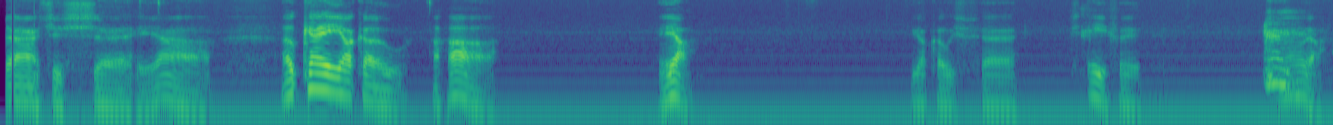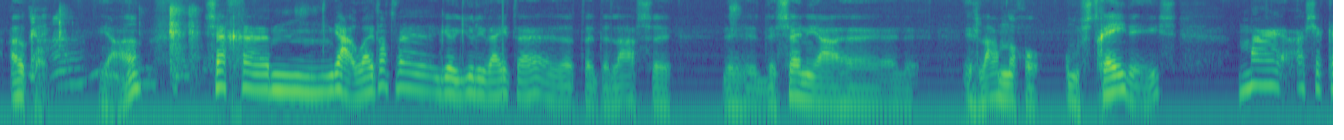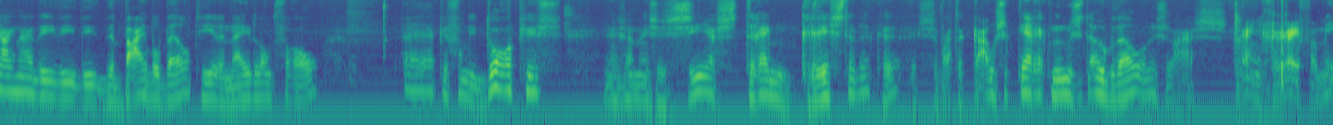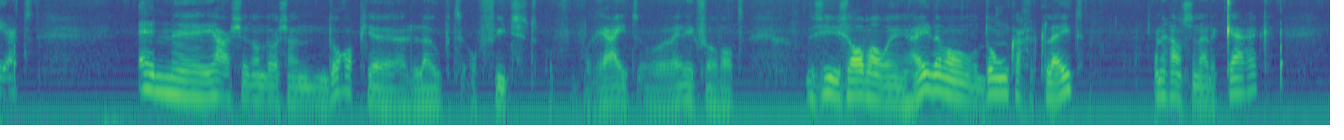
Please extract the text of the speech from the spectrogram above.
raadjes. Uh, ja. Oké okay, Jacco. Haha. Ja. Jacco is, uh, is even Oh ja, oké. Ja. Zeg, ehm, ja, hoe heet dat? We, jullie weten hè, dat de, de laatste de, decennia uh, de islam nogal omstreden is. Maar als je kijkt naar die, die, die, de Bijbelbelt, hier in Nederland vooral, uh, heb je van die dorpjes. En dan zijn mensen zeer streng christelijk. Hè? Zwarte Kousenkerk noemen ze het ook wel. Zwaar streng gereformeerd. En uh, ja, als je dan door zo'n dorpje loopt of fietst of rijdt of weet ik veel wat. Dan zie je ze allemaal in helemaal donker gekleed. En dan gaan ze naar de kerk.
